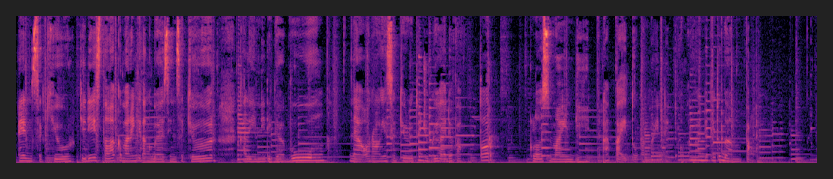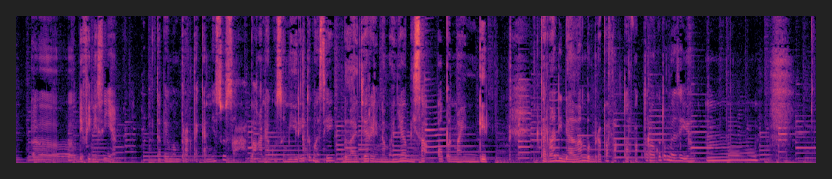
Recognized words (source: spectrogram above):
insecure. Jadi setelah kemarin kita ngebahas insecure, kali ini digabung. Nah, orang insecure itu juga ada faktor close minded. Apa itu open minded? Open minded itu gampang uh, definisinya tapi mempraktekannya susah. Bahkan aku sendiri tuh masih belajar yang namanya bisa open minded. Karena di dalam beberapa faktor-faktor aku tuh masih yang hmm,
